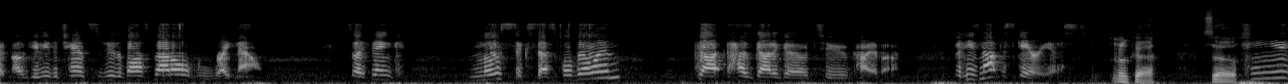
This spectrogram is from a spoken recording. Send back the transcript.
it. I'll give you the chance to do the boss battle right now. So I think most successful villain got has got to go to Kayaba, but he's not the scariest. Okay, so He,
